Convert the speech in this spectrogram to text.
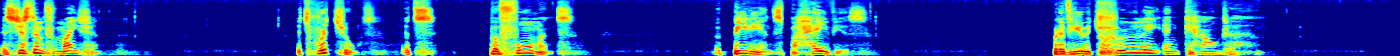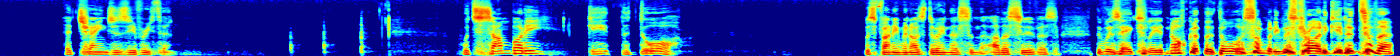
it's just information, it's rituals, it's performance obedience, behaviors. But if you truly encounter Him, it changes everything. Would somebody get the door? It was funny when I was doing this in the other service. There was actually a knock at the door. Somebody was trying to get into the.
